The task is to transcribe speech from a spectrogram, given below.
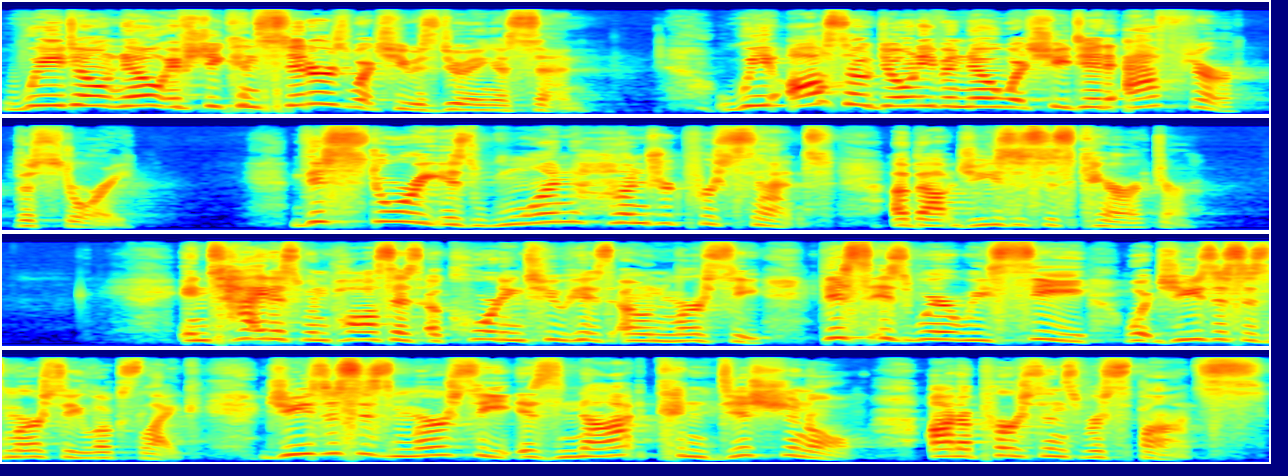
We don't know if she considers what she was doing a sin. We also don't even know what she did after the story. This story is 100% about Jesus' character in Titus, when Paul says, according to his own mercy, this is where we see what Jesus' mercy looks like. Jesus' mercy is not conditional on a person's response.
